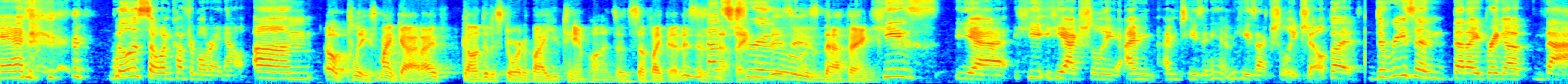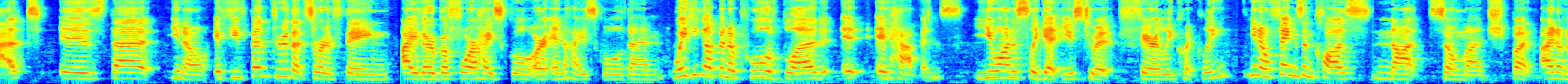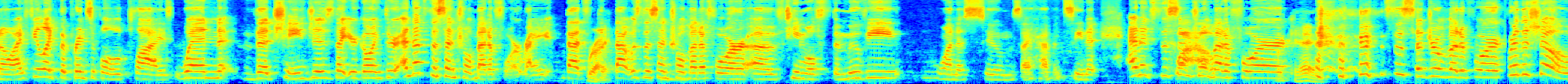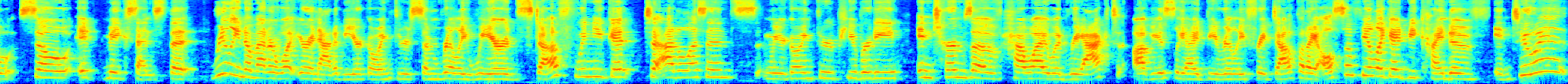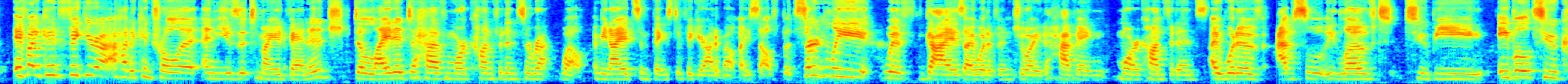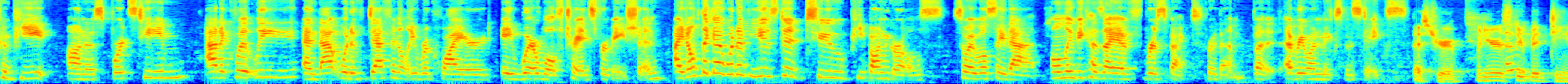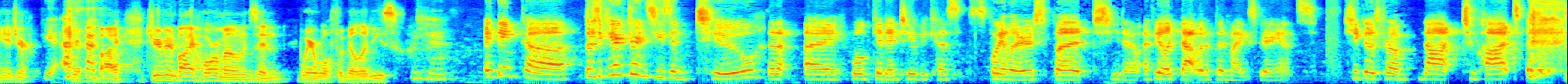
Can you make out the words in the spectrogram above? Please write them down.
And Will is so uncomfortable right now. Um, oh, please, my God, I've gone to the store to buy you tampons and stuff like that. This is That's nothing. true. This is nothing. He's yeah, he he actually I'm I'm teasing him. He's actually chill. But the reason that I bring up that is that, you know, if you've been through that sort of thing either before high school or in high school, then waking up in a pool of blood, it it happens. You honestly get used to it fairly quickly. You know, fangs and claws not so much, but I don't know. I feel like the principle applies when the changes that you're going through and that's the central metaphor, right? That's Right. that was the central mm-hmm. metaphor of Teen Wolf the movie. One assumes I haven't seen it. And it's the central Wow. metaphor Okay. it's the central metaphor for the show. So it makes sense that really, no matter what your anatomy, you're going through some really weird stuff when you get to adolescence, when you're going through puberty. In terms of how I would react, obviously, I'd be really freaked out, but I also feel like I'd be kind of into it. If I could figure out how to control it and use it to my advantage, delighted to have more confidence around. Well, I mean, I had some things to figure out about myself, but certainly with guys, I would have enjoyed having more confidence. I would have absolutely loved to be able to compete on a sports team adequately, and that would have definitely required a werewolf transformation. I don't think I would have used it to peep on girls, so I will say that, only because I have respect for them, but everyone makes mistakes. That's true. When you're a I would- stupid teenager, driven Yeah. by driven by hormones and werewolf abilities. Mhm. I think uh, there's a character in season two that I won't get into because spoilers, but you know, I feel like that would have been my experience. She goes from not too hot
